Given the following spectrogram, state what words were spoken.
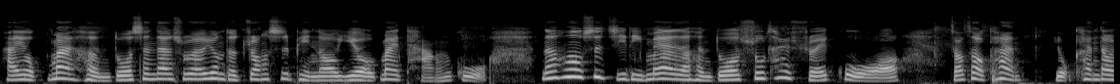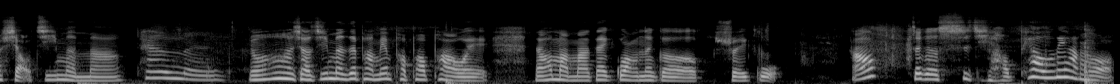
还有卖很多圣诞树要用的装饰品哦，也有卖糖果。然后市集里卖了很多蔬菜水果，找找看。有看到小鸡们吗？他们，然后小鸡们在旁边跑跑跑诶，然后妈妈在逛那个水果。好，这个市集好漂亮哦。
